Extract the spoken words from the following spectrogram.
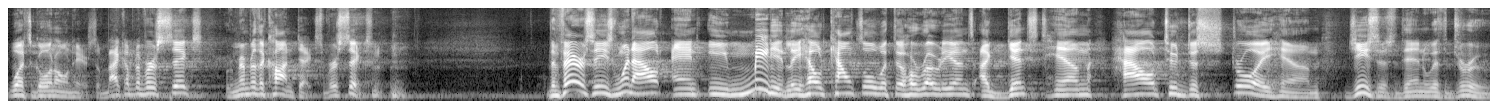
what's going on here. So back up to verse 6, remember the context. Verse 6. the Pharisees went out and immediately held counsel with the Herodians against him, how to destroy him. Jesus then withdrew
